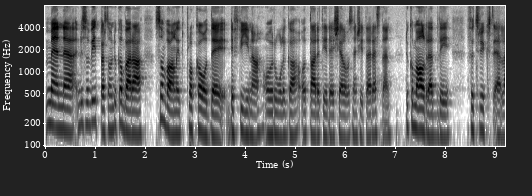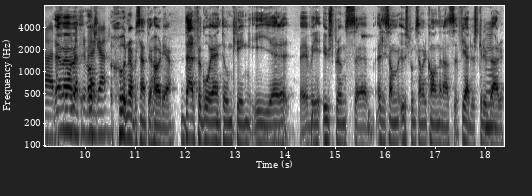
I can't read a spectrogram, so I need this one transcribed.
Men eh, du som vit person, du kan bara som vanligt plocka åt dig det fina och roliga och ta det till dig själv och sen skita i resten. Du kommer aldrig att bli förtryckt eller privilegier. och 100 procent jag hör det. Därför går jag inte omkring i eh, vid ursprungs, eh, liksom ursprungsamerikanernas fjäderskrudar.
